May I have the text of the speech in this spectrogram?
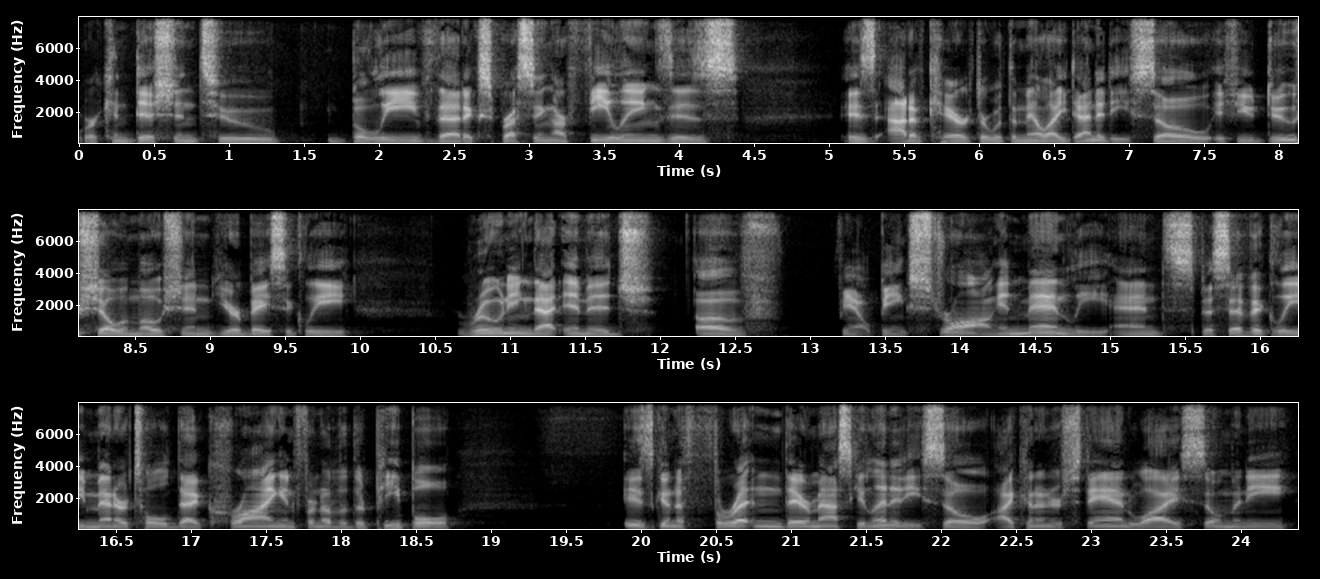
we're conditioned to believe that expressing our feelings is is out of character with the male identity. So if you do show emotion, you're basically ruining that image of you know being strong and manly and specifically men are told that crying in front of other people is going to threaten their masculinity so i can understand why so many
